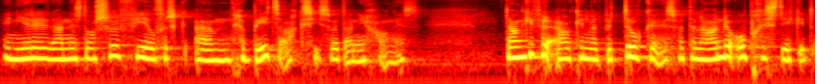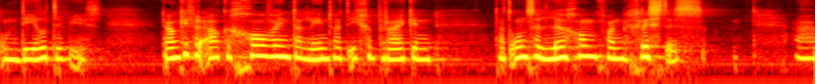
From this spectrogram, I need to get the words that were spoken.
En Here, dan is daar soveel ehm um, gebedsaksies wat aan die gang is. Dankie vir elkeen wat betrokke is, wat hulle hande opgesteek het om deel te wees. Dankie vir elke gawe en talent wat U gebruik en dat ons 'n liggaam van Christus uh,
